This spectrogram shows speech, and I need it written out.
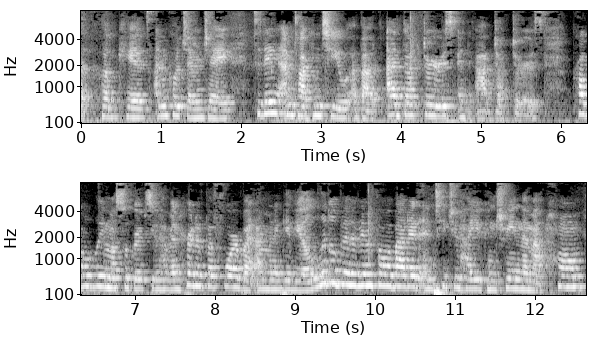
up club kids? I'm Coach MJ. Today I'm talking to you about adductors and abductors. Probably muscle groups you haven't heard of before, but I'm gonna give you a little bit of info about it and teach you how you can train them at home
